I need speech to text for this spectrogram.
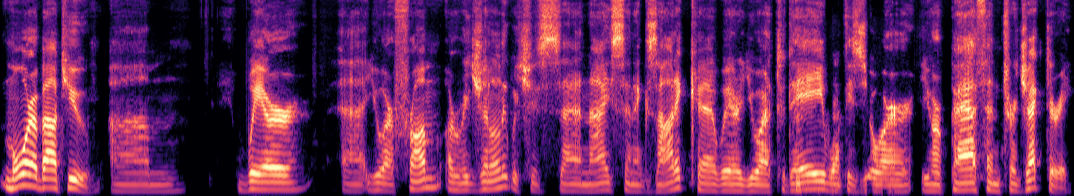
more about you, um, where uh, you are from originally, which is uh, nice and exotic. Uh, where you are today, what is your your path and trajectory?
